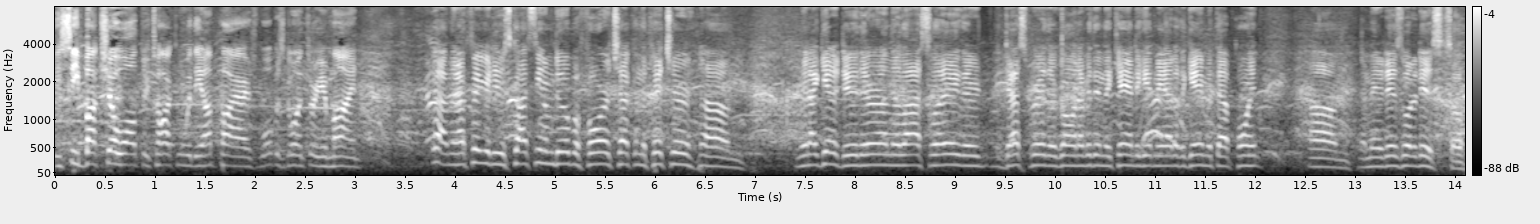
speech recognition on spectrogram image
You see Buck Showalter talking with the umpires. What was going through your mind? Yeah, I mean, I figured he was. I've seen him do it before, checking the pitcher. Um, I mean, I get it, dude. They're on their last leg. They're desperate. They're going everything they can to get me out of the game at that point. Um, I mean, it is what it is. So.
